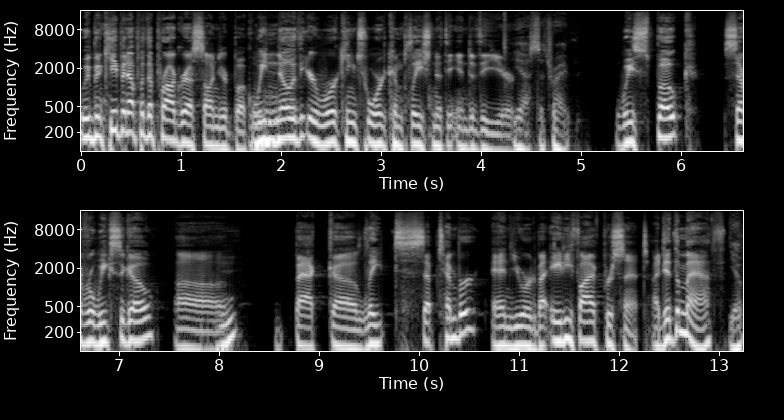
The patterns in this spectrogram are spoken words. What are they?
We've been keeping up with the progress on your book. We know that you're working toward completion at the end of the year. Yes, that's right. We spoke several weeks ago, uh, Mm-hmm. back uh, late September, and you were at about 85%. I did the math. Yep.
